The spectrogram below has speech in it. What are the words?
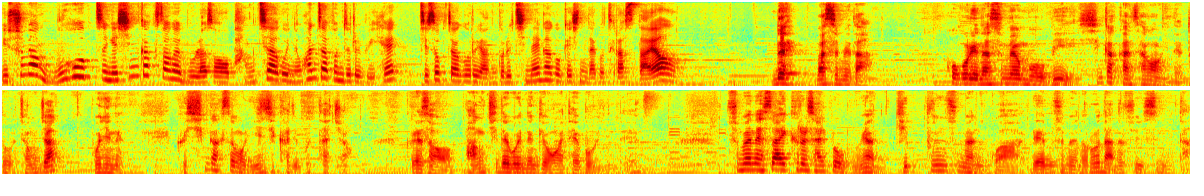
이 수면 무호흡증의 심각성을 몰라서 방치하고 있는 환자분들을 위해 지속적으로 연구를 진행하고 계신다고 들었어요. 네, 맞습니다. 코골이나 수면 무호흡이 심각한 상황인데도 정작 본인은 그 심각성을 인식하지 못하죠. 그래서 방치되고 있는 경우가 대부분인데요. 수면의 사이클을 살펴보면 깊은 수면과 렘 수면으로 나눌 수 있습니다.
